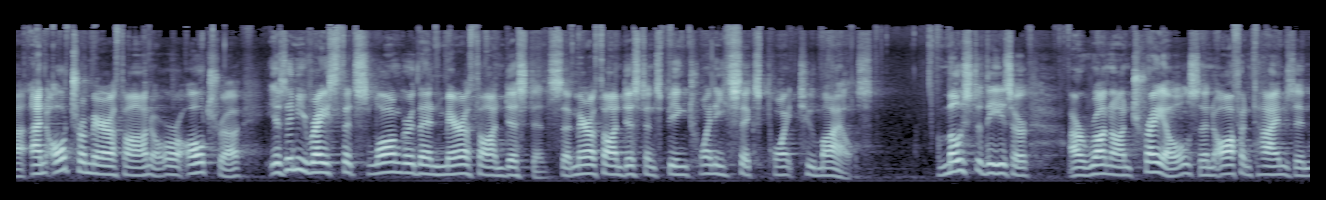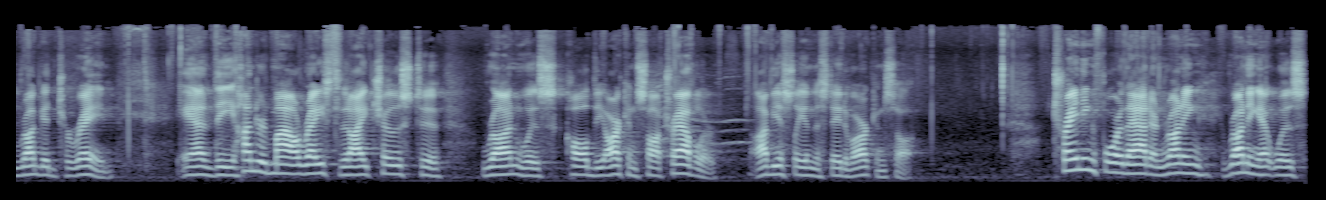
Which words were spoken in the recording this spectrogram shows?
uh, an ultra marathon or ultra is any race that's longer than marathon distance, a marathon distance being 26.2 miles. Most of these are, are run on trails and oftentimes in rugged terrain. And the 100 mile race that I chose to run was called the Arkansas Traveler, obviously in the state of Arkansas. Training for that and running, running it was,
